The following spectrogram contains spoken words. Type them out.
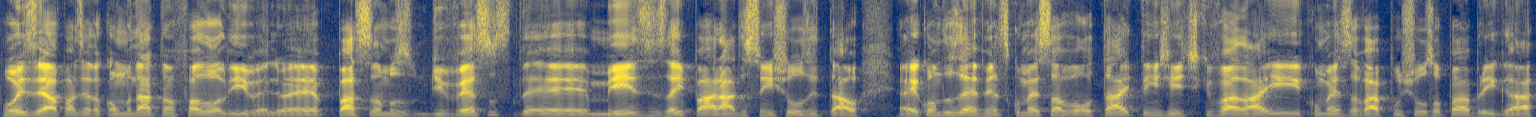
Pois é, rapaziada, como o Natan falou ali, velho, é, passamos diversos é, meses aí parados, sem shows e tal. Aí quando os eventos começam a voltar e tem gente que vai lá e começa, vai pro show só pra brigar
